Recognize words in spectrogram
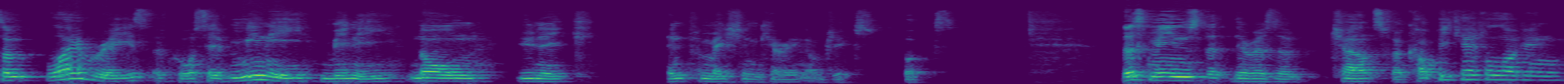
So libraries, of course, have many, many non-unique information carrying objects, books. This means that there is a chance for copy cataloging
